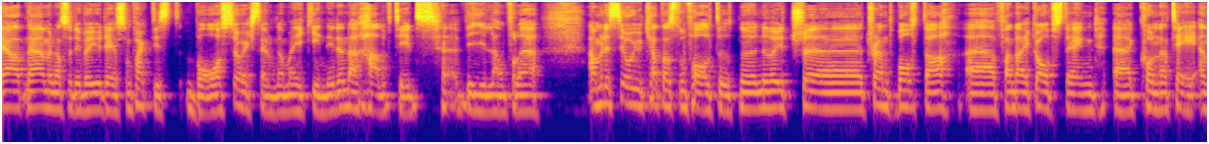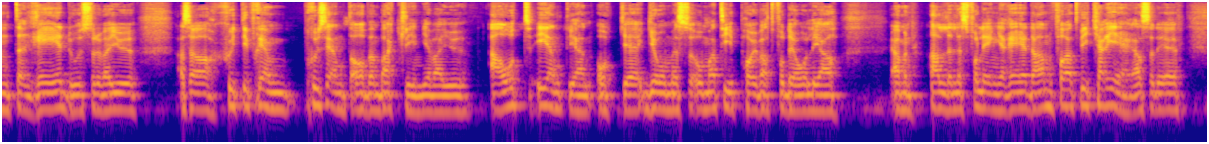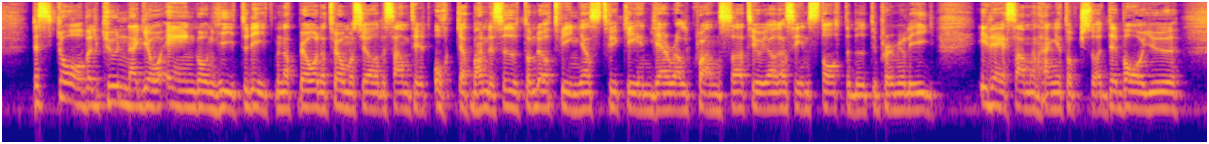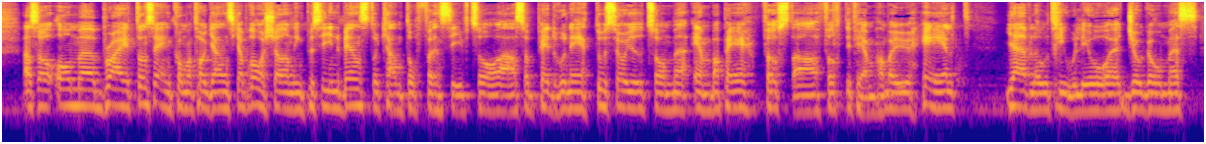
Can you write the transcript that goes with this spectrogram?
Ja, nej, men alltså det var ju det som faktiskt var så extremt när man gick in i den där halvtidsvilan. För det, ja, men det såg ju katastrofalt ut. Nu, nu var ju eh, Trent borta, uh, van Dijk avstängd, eh, uh, Konate inte redo. Så det var ju alltså 75 procent av en backlinje var ju out egentligen. Och uh, Gomes och Matip har ju varit för dåliga ja, men alldeles för länge redan för att vikariera. Så det, det ska väl kunna gå en gång hit och dit, men att båda två måste göra det samtidigt och att man dessutom då tvingas trycka in Gerald Kwanza till att göra sin startdebut i Premier League i det sammanhanget också. Det var ju, alltså om eh, Brighton sen kommer att ha ganska bra körning på sin vänsterkant offensivt så alltså Pedro Neto såg ju ut som eh, Mbappé första 45. Han var ju helt jävla otrolig och eh, Joe Gomez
